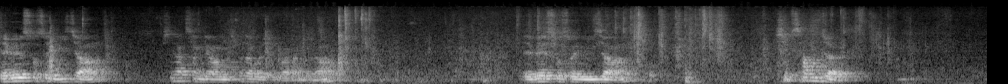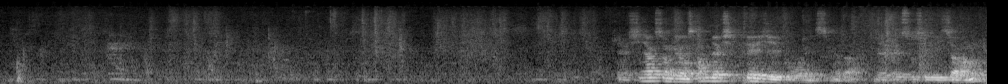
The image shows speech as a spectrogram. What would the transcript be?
에베소서 2장 신약성경 한번 찾아보시기 바랍니다. 에베소서 2장 13절 신약성경 310페이지 부분에 있습니다. 네, 에베소서 2장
